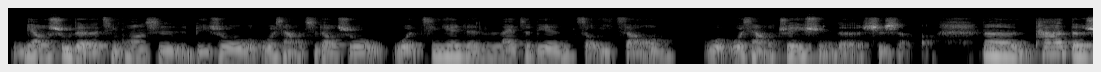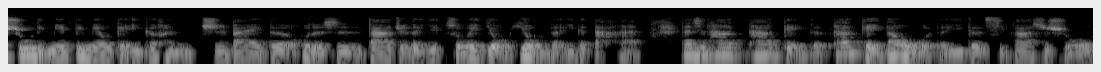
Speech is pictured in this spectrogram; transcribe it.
描述的情况是，比如说我我想要知道说我今天人来这边走一遭。我我想要追寻的是什么？那他的书里面并没有给一个很直白的，或者是大家觉得所谓有用的一个答案。但是他他给的，他给到我的一个启发是说，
